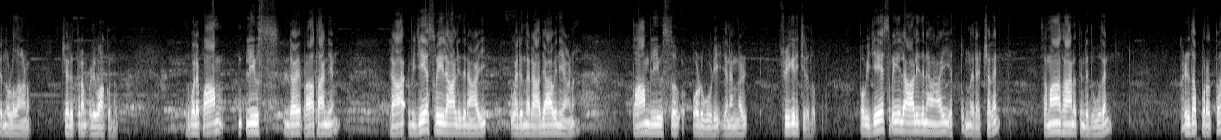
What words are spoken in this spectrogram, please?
എന്നുള്ളതാണ് ചരിത്രം വെളിവാക്കുന്നത്. അതുപോലെ പാം ലീവ്സിന്റെ പ്രാധാന്യം രാ വിജയശ്രീലാളിതനായി വരുന്ന രാജാവിനെയാണ് പാം ലീവ്സോടുകൂടി ജനങ്ങൾ സ്വീകരിച്ചിരുന്നത്. അപ്പോൾ വിജയശ്രീലാളിതനായി എത്തുന്ന രക്ഷകൻ സമാധാനത്തിന്റെ ദൂതൻ കഴുതപ്പുറത്ത്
